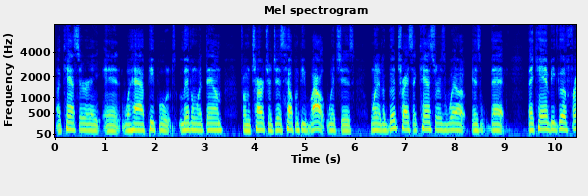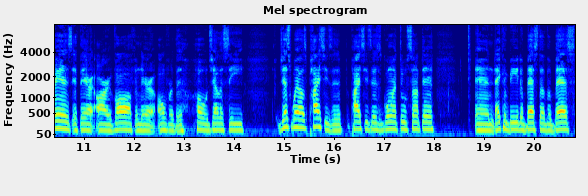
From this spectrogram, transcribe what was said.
a cancer and, and will have people living with them from church or just helping people out, which is one of the good traits of cancer as well is that they can be good friends if they are, are involved and they're over the whole jealousy, just well as Pisces. If Pisces is going through something, and they can be the best of the best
